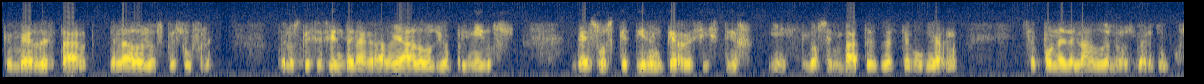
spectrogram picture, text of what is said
que en vez de estar del lado de los que sufren, de los que se sienten agraviados y oprimidos, de esos que tienen que resistir y los embates de este gobierno, se pone del lado de los verdugos.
